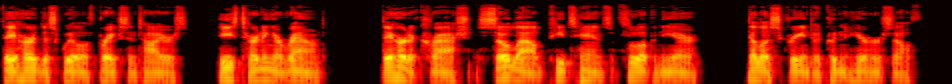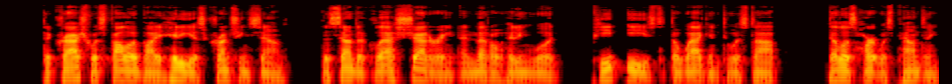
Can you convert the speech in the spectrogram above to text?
They heard the squeal of brakes and tires. He's turning around. They heard a crash, so loud Pete's hands flew up in the air. Della screamed but couldn't hear herself. The crash was followed by a hideous crunching sound, the sound of glass shattering and metal hitting wood. Pete eased the wagon to a stop. Della's heart was pounding.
